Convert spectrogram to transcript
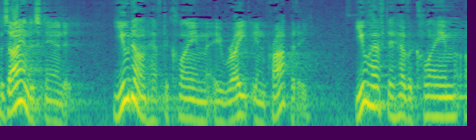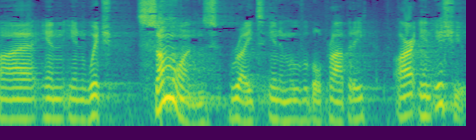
as I understand it, you don't have to claim a right in property. You have to have a claim uh, in, in which someone's rights in immovable property are in issue.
